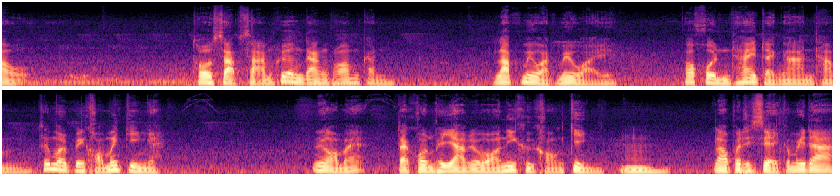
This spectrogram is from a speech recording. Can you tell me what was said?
39 โทรศัพท์สามเครื่องดังพร้อมกัน รับไม่หวัดไม่ไหว เพราะคนให้แต่งานทำซึ่งมันเป็นของไม่จริงไงนึกออกไหมแต่คนพยายามจะบอกว่านี่คือของจริงอืมเราปฏิเสธก็ไม่ได้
